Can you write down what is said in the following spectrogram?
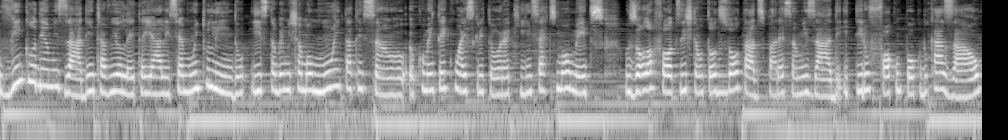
o vínculo de amizade entre a Violeta e a Alice é muito lindo e isso também me chamou muita atenção. Eu, eu comentei com a escritora que em certos momentos os holofotes estão todos voltados para essa amizade e tira o foco um pouco do casal.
